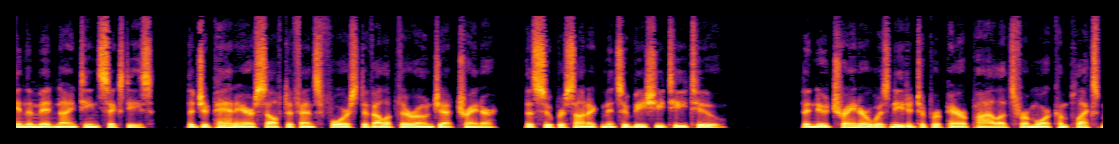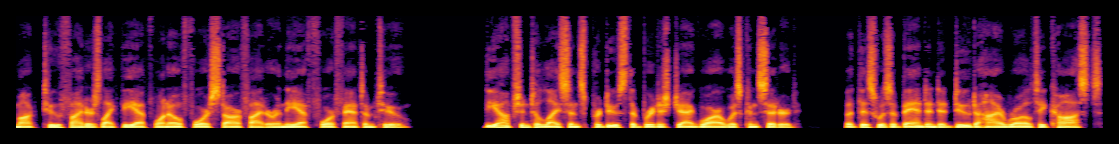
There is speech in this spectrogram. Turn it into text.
In the mid-1960s, the Japan Air Self-Defense Force developed their own jet trainer, the supersonic Mitsubishi T-2. The new trainer was needed to prepare pilots for more complex Mach 2 fighters like the F-104 Starfighter and the F-4 Phantom II. The option to license produce the British Jaguar was considered, but this was abandoned due to high royalty costs,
